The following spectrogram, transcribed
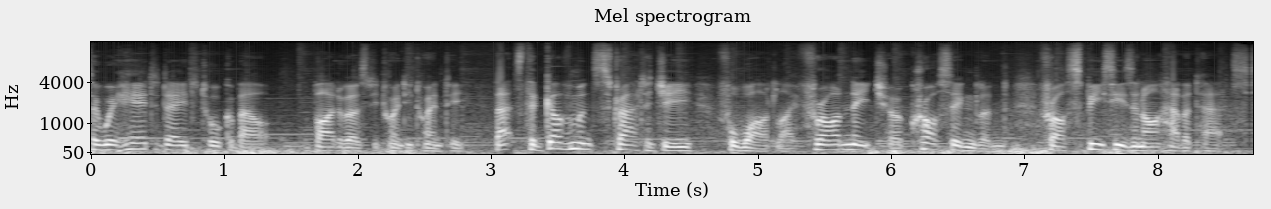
So we're here today to talk about Biodiversity 2020. That's the government strategy for wildlife, for our nature across England, for our species and our habitats.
